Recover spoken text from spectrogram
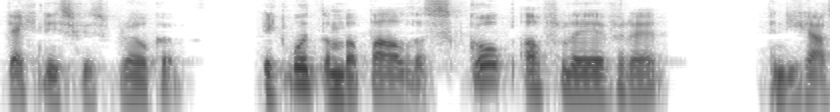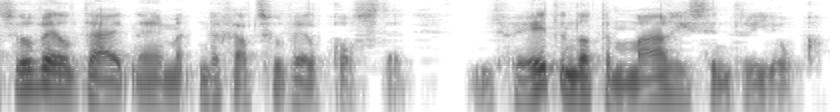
technisch gesproken. Ik moet een bepaalde scope afleveren en die gaat zoveel tijd nemen en dat gaat zoveel kosten. Weten dat de magische driehoek,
